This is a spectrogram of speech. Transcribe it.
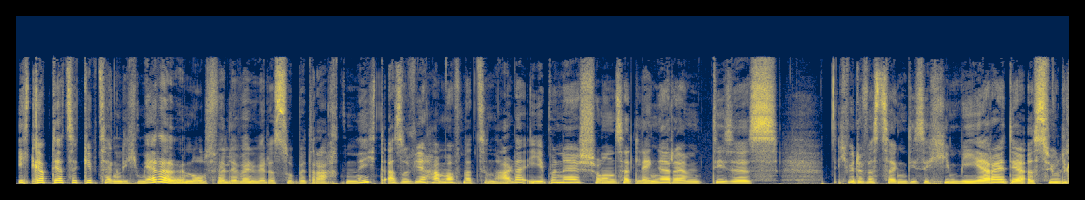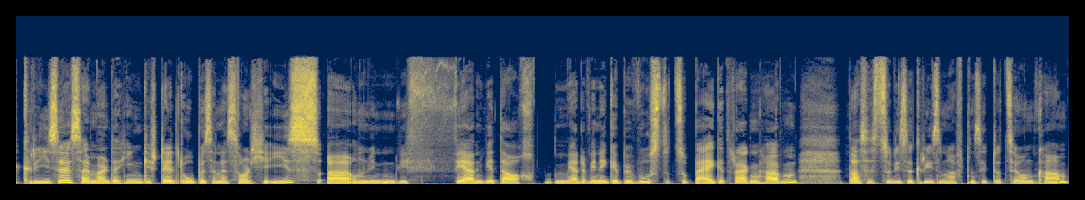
Ich glaube, derzeit gibt es eigentlich mehrere Notfälle, wenn wir das so betrachten, nicht? Also wir haben auf nationaler Ebene schon seit längerem dieses ich würde fast sagen, diese Chimäre der Asylkrise, sei mal dahingestellt, ob es eine solche ist äh, und inwiefern inwiefern wir da auch mehr oder weniger bewusst dazu beigetragen haben, dass es zu dieser krisenhaften Situation kam.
